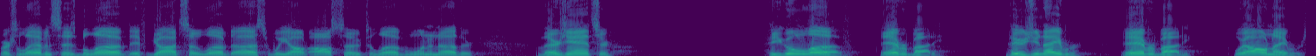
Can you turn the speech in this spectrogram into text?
Verse 11 says, Beloved, if God so loved us, we ought also to love one another. There's your answer. Who you going to love? Everybody. Who's your neighbor? Everybody. we all neighbors.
